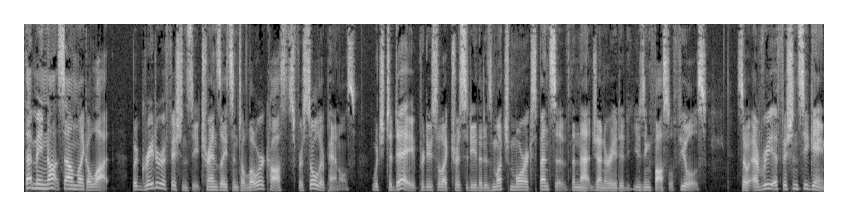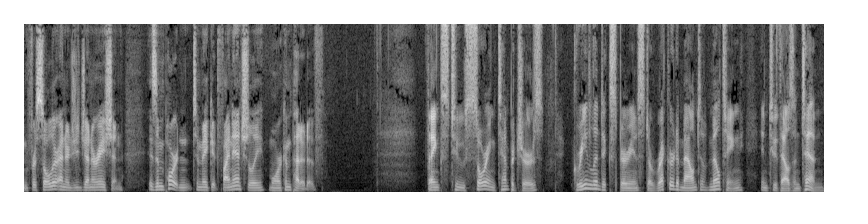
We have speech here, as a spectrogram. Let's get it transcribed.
That may not sound like a lot, but greater efficiency translates into lower costs for solar panels, which today produce electricity that is much more expensive than that generated using fossil fuels. So every efficiency gain for solar energy generation is important to make it financially more competitive. Thanks to soaring temperatures, Greenland experienced a record amount of melting in 2010,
